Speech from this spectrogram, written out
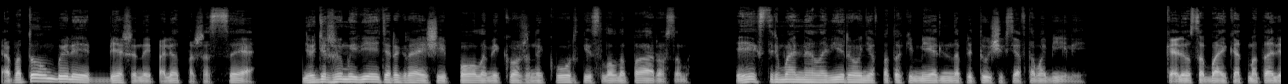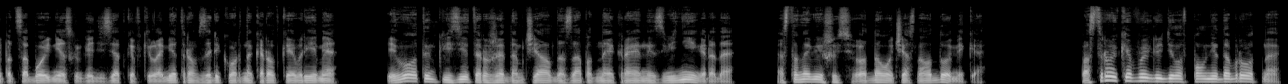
А потом были бешеный полет по шоссе, неудержимый ветер, играющий полами кожаной куртки, словно парусом, и экстремальное лавирование в потоке медленно плетущихся автомобилей. Колеса байка отмотали под собой несколько десятков километров за рекордно короткое время, и вот инквизитор уже домчал до западной окраины Звенигорода, остановившись у одного частного домика. Постройка выглядела вполне добротно,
